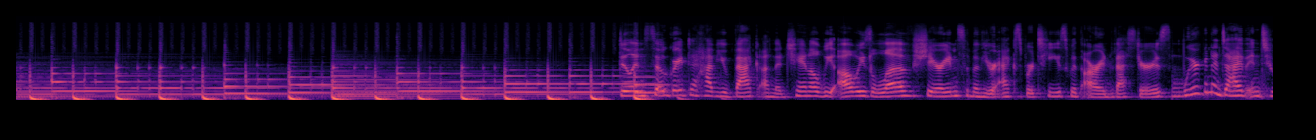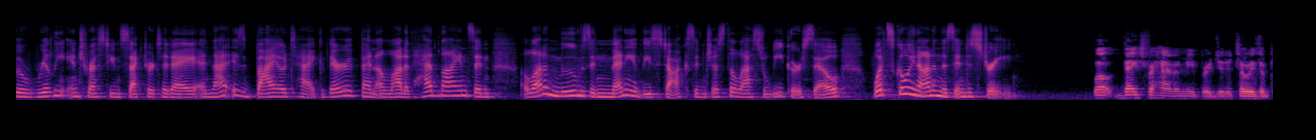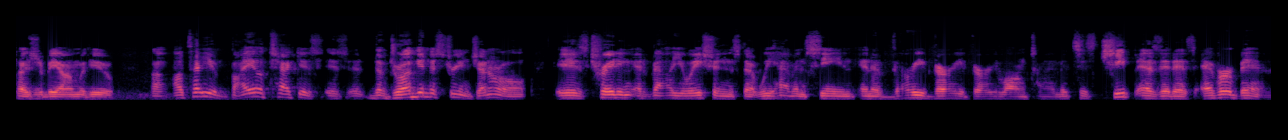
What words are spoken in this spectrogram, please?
Great to have you back on the channel. We always love sharing some of your expertise with our investors. We're going to dive into a really interesting sector today, and that is biotech. There have been a lot of headlines and a lot of moves in many of these stocks in just the last week or so. What's going on in this industry? Well, thanks for having me, Bridget. It's always a pleasure to be on with you. Uh, I'll tell you, biotech is, is the drug industry in general is trading at valuations that we haven't seen in a very, very, very long time. It's as cheap as it has ever been.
